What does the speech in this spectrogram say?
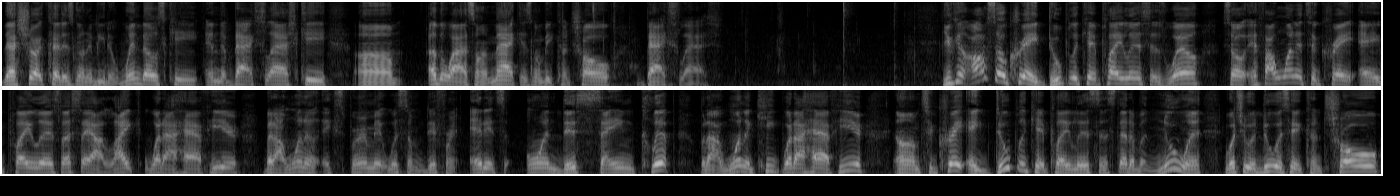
that shortcut is gonna be the Windows key and the backslash key. Um, otherwise on Mac, it's gonna be control backslash. You can also create duplicate playlists as well. So if I wanted to create a playlist, let's say I like what I have here, but I want to experiment with some different edits on this same clip, but I want to keep what I have here. Um, to create a duplicate playlist instead of a new one, what you would do is hit Control,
